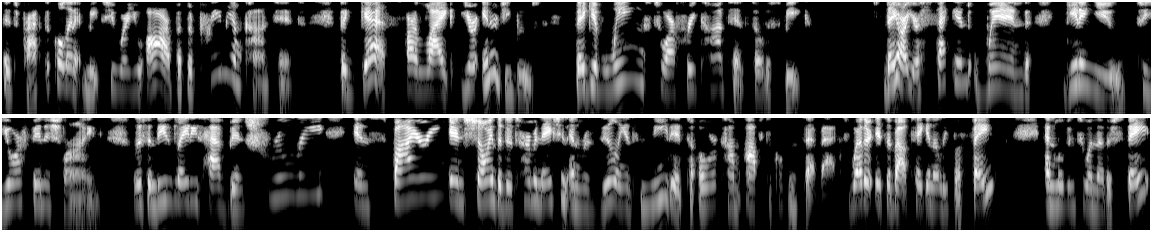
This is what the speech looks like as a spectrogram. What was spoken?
it's practical, and it meets you where you are. But the premium content, the guests are like your energy boost. They give wings to our free content, so to speak. They are your second wind getting you to your finish line. Listen, these ladies have been truly inspiring in showing the determination and resilience needed to overcome obstacles and setbacks, whether it's about taking a leap of faith and moving to another state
